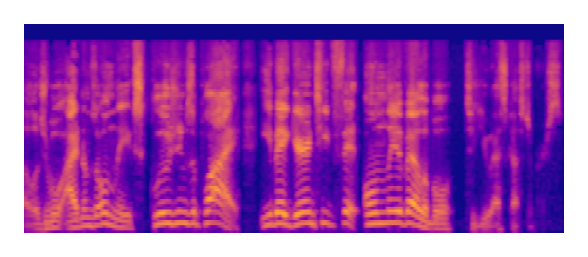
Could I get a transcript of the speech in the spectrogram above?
Eligible items only, exclusions apply. eBay guaranteed fit only available to U.S. customers.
